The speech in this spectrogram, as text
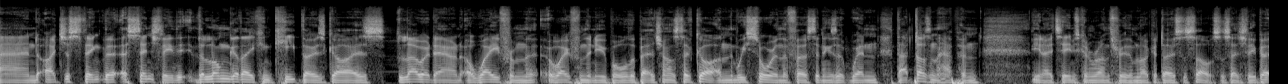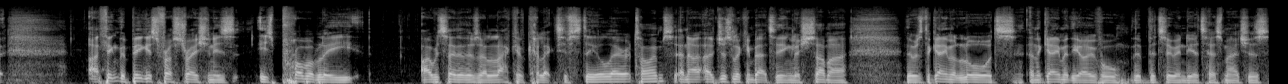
And I just think that essentially, the, the longer they can keep those guys lower down, away from the away from the new ball, the better chance they've got. And we saw in the first innings that when that doesn't happen, you know, teams can run through them like a dose of salts, essentially. But I think the biggest frustration is is probably I would say that there's a lack of collective steel there at times. And I, I just looking back to the English summer, there was the game at Lords and the game at the Oval, the, the two India Test matches,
